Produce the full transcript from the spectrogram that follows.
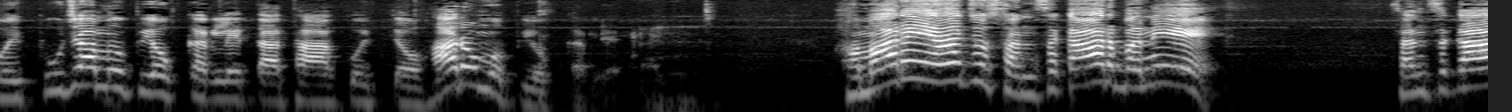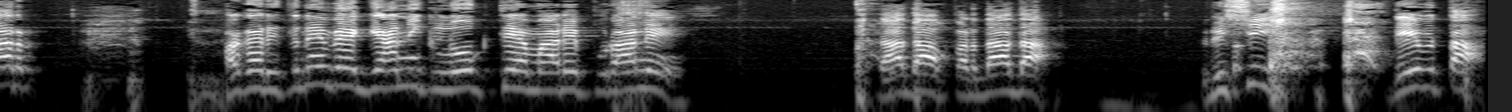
कोई पूजा में उपयोग कर लेता था, कोई त्योहारों में उपयोग कर लेता था। हमारे यहाँ जो संस्कार बने हैं संस्कार, अगर इतने वैज्ञानिक लोग थे हमारे पुराने, दादा, परदादा, ऋषि, देवता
